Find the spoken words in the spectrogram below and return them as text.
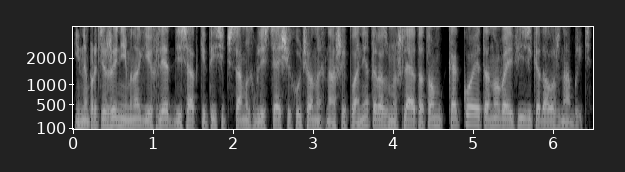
и на протяжении многих лет десятки тысяч самых блестящих ученых нашей планеты размышляют о том, какой эта новая физика должна быть.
